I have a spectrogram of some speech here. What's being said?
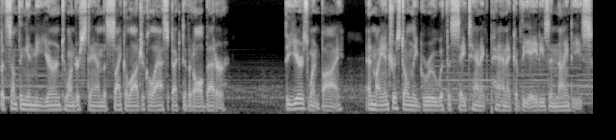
but something in me yearned to understand the psychological aspect of it all better. The years went by, and my interest only grew with the satanic panic of the 80s and 90s.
